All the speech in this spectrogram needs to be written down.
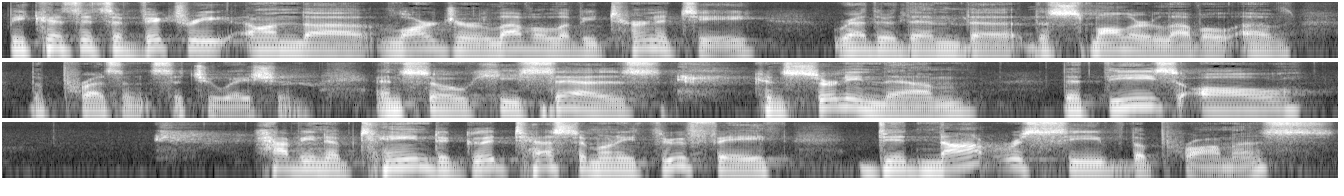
because it's a victory on the larger level of eternity rather than the, the smaller level of the present situation. And so he says concerning them, that these all, having obtained a good testimony through faith, did not receive the promise,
